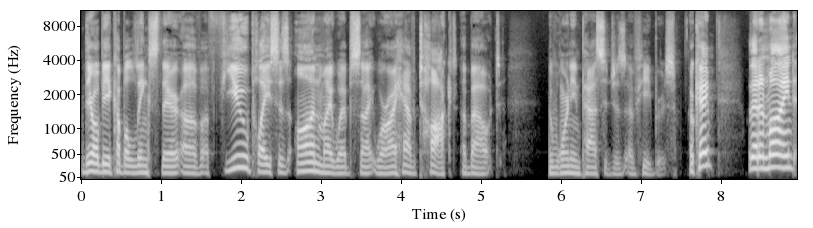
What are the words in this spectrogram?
there will be a couple links there of a few places on my website where I have talked about the warning passages of Hebrews. Okay? With that in mind,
